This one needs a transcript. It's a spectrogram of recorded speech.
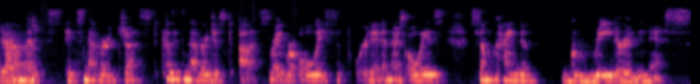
Yeah. Um, and it's it's never just because it's never just us, right? We're always supported, and there's always some kind of greaterness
